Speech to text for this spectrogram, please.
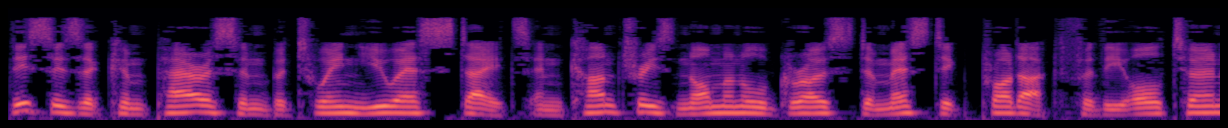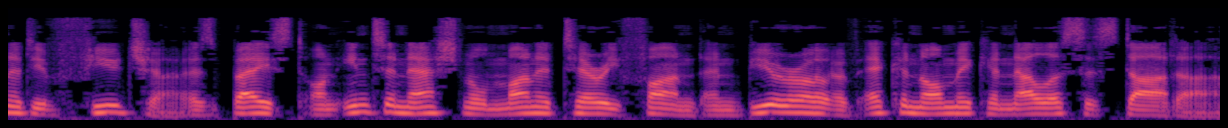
This is a comparison between U.S. states and countries' nominal gross domestic product for the alternative future as based on International Monetary Fund and Bureau of Economic Analysis data.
